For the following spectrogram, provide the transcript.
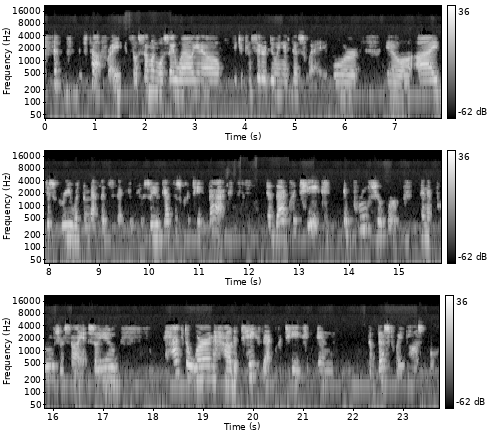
it's tough, right? So someone will say, well, you know, did you consider doing it this way? Or, you know, I disagree with the methods that you use. So you get this critique back. And that critique improves your work and improves your science. So you have to learn how to take that critique in the best way possible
